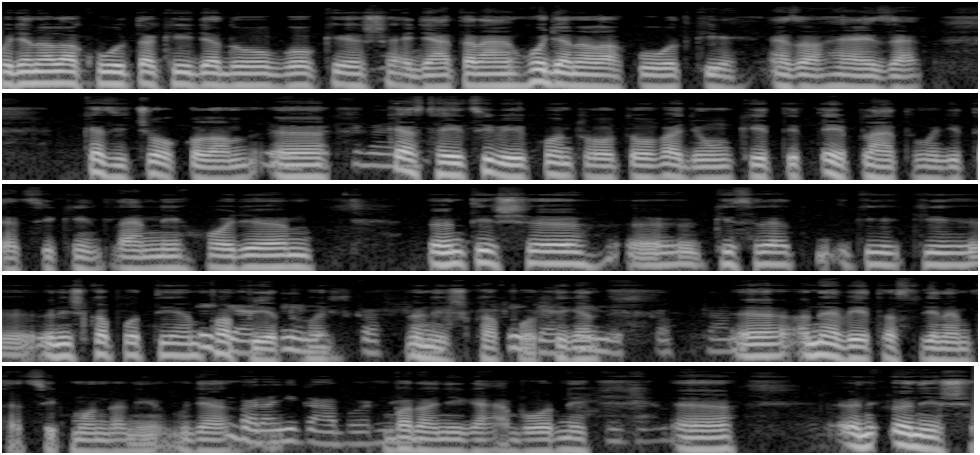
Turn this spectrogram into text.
hogyan alakultak így a dolgok, és egyáltalán hogyan alakult ki ez a helyzet. Kezi csókolom. Kezdhelyi civil kontrolltól vagyunk itt, itt épp látom, hogy itt tetszik kint lenni, hogy önt is ki, szeret, ki, ki ön is kapott ilyen Igen, papírt? én hogy is kaptam. Ön is kapott, igen. igen. Én is kaptam. A nevét azt ugye nem tetszik mondani, ugye? Baranyi Gábor. nem? Baranyi Gáborni. Igen. Ön, ön is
